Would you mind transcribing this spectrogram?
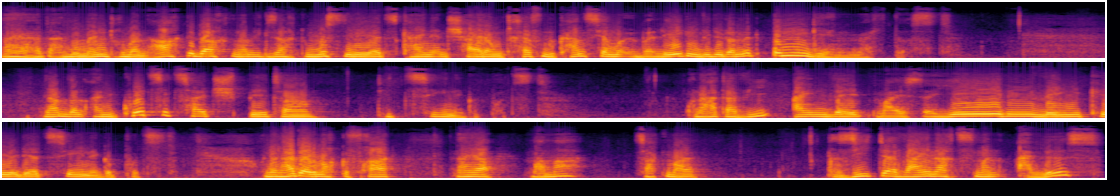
Naja, er hat einen Moment drüber nachgedacht und habe ich gesagt, du musst dir jetzt keine Entscheidung treffen, du kannst ja mal überlegen, wie du damit umgehen möchtest. Wir haben dann eine kurze Zeit später die Zähne geputzt. Und da hat er wie ein Weltmeister jeden Winkel der Zähne geputzt. Und dann hat er noch gefragt, naja, Mama, sag mal, sieht der Weihnachtsmann alles?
